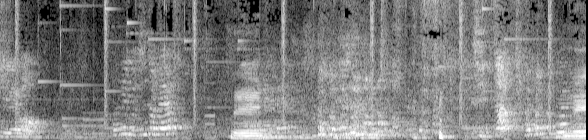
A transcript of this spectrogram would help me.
이에요? 선생님도 친절해요? 네. 진짜? 네.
